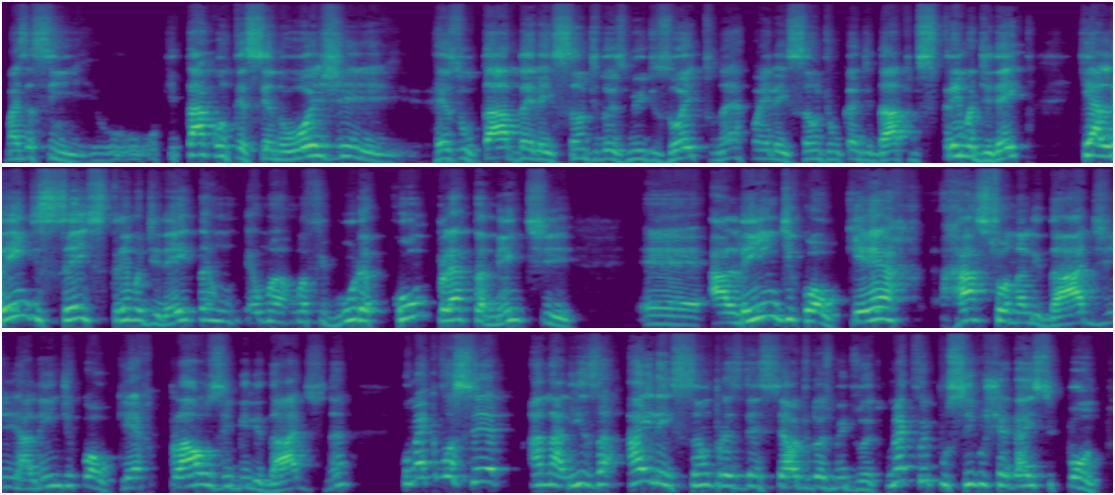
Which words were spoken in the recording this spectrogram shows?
Mas assim, o, o que está acontecendo hoje, resultado da eleição de 2018, né? Com a eleição de um candidato de extrema direita, que além de ser extrema direita, é, é uma, uma figura completamente é, além de qualquer racionalidade, além de qualquer plausibilidade, né? Como é que você analisa a eleição presidencial de 2018? Como é que foi possível chegar a esse ponto?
